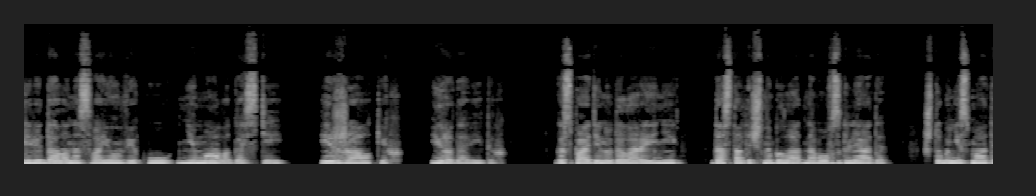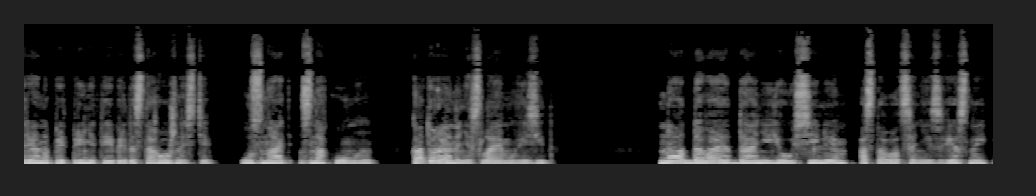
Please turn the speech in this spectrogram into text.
перевидала на своем веку немало гостей, и жалких, и родовитых. Господину де Лорейни достаточно было одного взгляда, чтобы, несмотря на предпринятые предосторожности, узнать знакомую, которая нанесла ему визит. Но, отдавая дань ее усилиям оставаться неизвестной,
